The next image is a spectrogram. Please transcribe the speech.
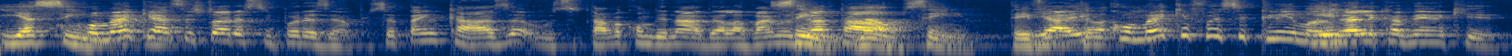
e, e assim... Como é que é essa história assim, por exemplo? Você tá em casa, você estava combinado, ela vai no Sim, dia tal. não, sim. Teve, e aí, como é que foi esse clima? A E- Angélica vem aqui.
